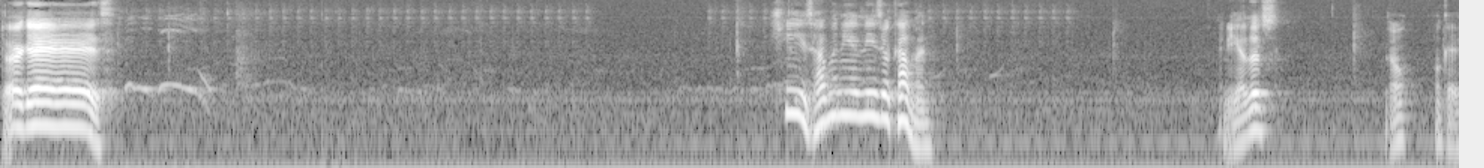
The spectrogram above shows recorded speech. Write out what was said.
Targets! Jeez, how many of these are coming? Any others? No? Okay.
